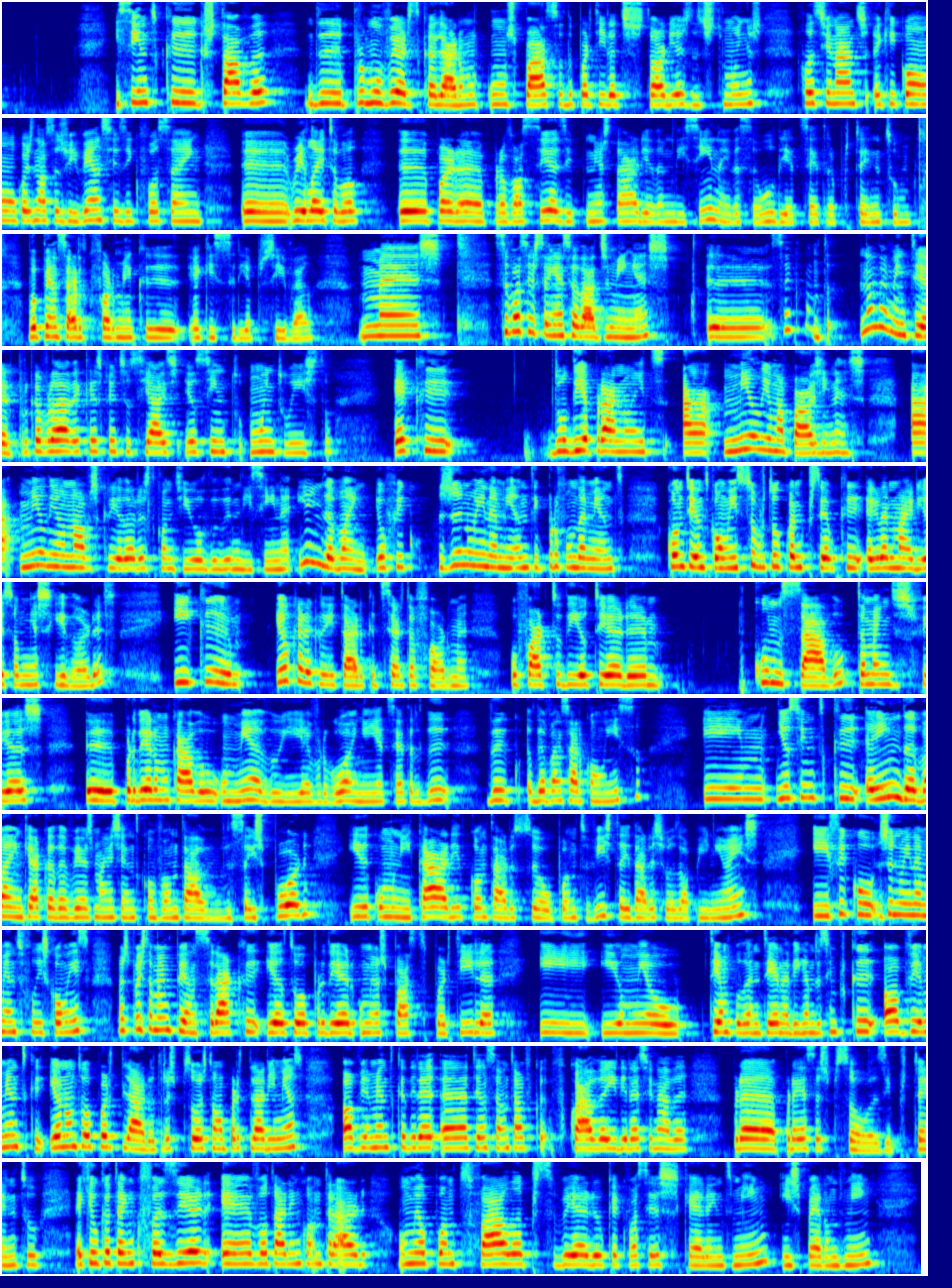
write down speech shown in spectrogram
E sinto que gostava de promover, se calhar, um, um espaço de partilha de histórias, de testemunhos relacionados aqui com, com as nossas vivências e que fossem uh, relatable uh, para, para vocês e nesta área da medicina e da saúde, etc. Portanto, vou pensar de que forma é que, é que isso seria possível. Mas se vocês têm saudades minhas, uh, sei que não não devem ter, porque a verdade é que as redes sociais, eu sinto muito isto, é que do dia para a noite há mil e uma páginas, há mil e um novos criadoras de conteúdo de medicina e ainda bem, eu fico genuinamente e profundamente contente com isso, sobretudo quando percebo que a grande maioria são minhas seguidoras e que eu quero acreditar que de certa forma o facto de eu ter eh, começado também desfez eh, perder um bocado o medo e a vergonha e etc. de, de, de avançar com isso. E eu sinto que ainda bem que há cada vez mais gente com vontade de se expor e de comunicar e de contar o seu ponto de vista e dar as suas opiniões. E fico genuinamente feliz com isso, mas depois também penso: será que eu estou a perder o meu espaço de partilha e, e o meu tempo de antena, digamos assim, porque obviamente que eu não estou a partilhar, outras pessoas estão a partilhar imenso, obviamente que a, a atenção está focada e direcionada para, para essas pessoas e, portanto, aquilo que eu tenho que fazer é voltar a encontrar o meu ponto de fala, perceber o que é que vocês querem de mim e esperam de mim.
